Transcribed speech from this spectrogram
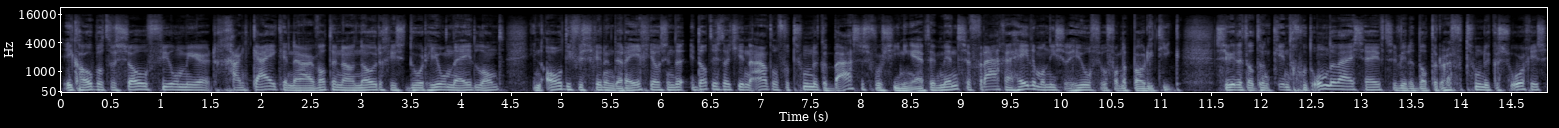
ik hoop dat we zoveel meer gaan kijken naar wat er nou nodig is door heel Nederland in al die verschillende regio's. En dat is dat je een aantal fatsoenlijke basisvoorzieningen hebt. En mensen vragen helemaal niet zo heel veel van de politiek. Ze willen dat hun kind goed onderwijs heeft, ze willen dat er een fatsoenlijke zorg is.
